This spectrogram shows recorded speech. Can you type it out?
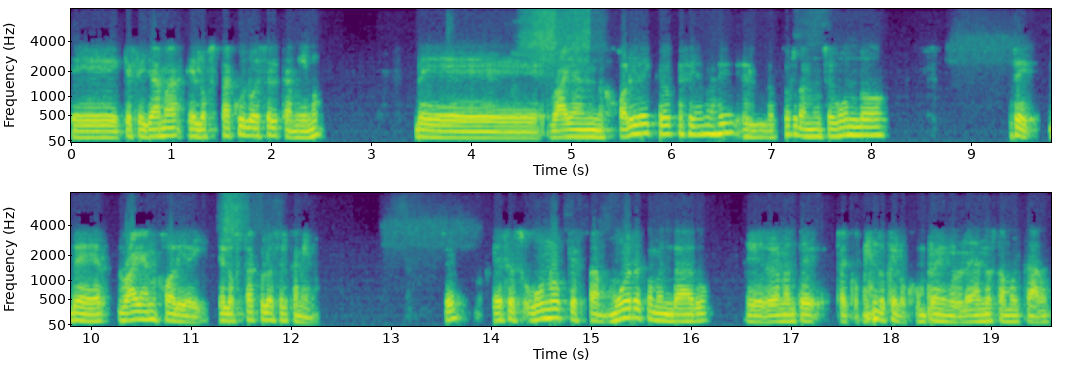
eh, que se llama El obstáculo es el camino, de Ryan Holiday, creo que se llama así. El doctor, dame un segundo. Sí, de Ryan Holiday, El obstáculo es el camino. Ese es uno que está muy recomendado. Eh, realmente recomiendo que lo compren lean, no está muy caro.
